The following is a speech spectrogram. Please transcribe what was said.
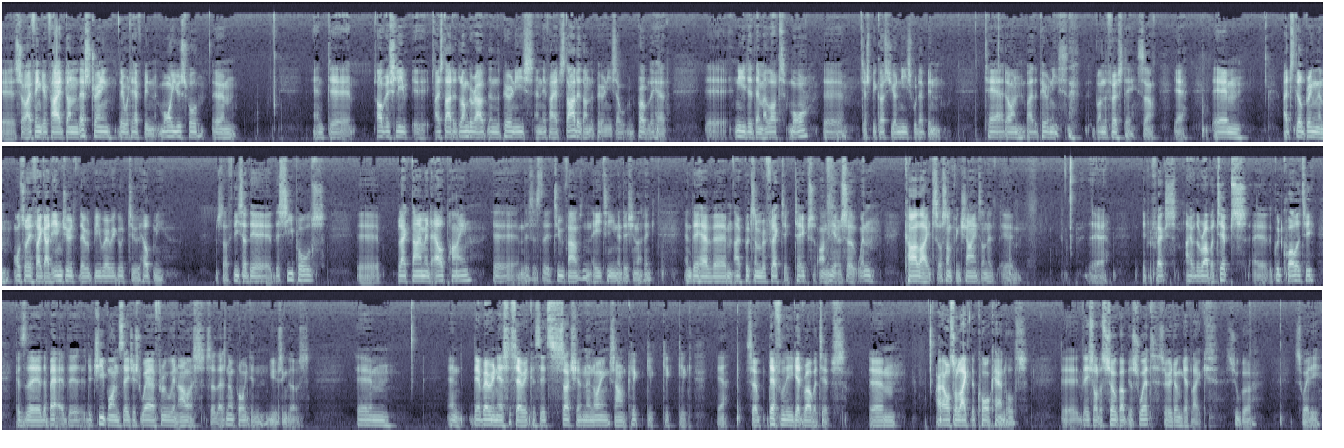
Uh, so I think if I had done less training, they would have been more useful. Um, and uh, obviously uh, I started longer out than the Pyrenees, and if I had started on the Pyrenees, I would probably have uh, needed them a lot more, uh, just because your knees would have been teared on by the Pyrenees on the first day. So yeah, um, I'd still bring them. Also, if I got injured, they would be very good to help me and stuff. These are the the sea poles, uh, Black Diamond Alpine, uh, and this is the 2018 edition, I think. And they have um, I put some reflective tapes on here, so when car lights or something shines on it, um, the, it reflects. I have the rubber tips, uh, the good quality, because the the, the the cheap ones they just wear through in hours, so there's no point in using those. Um, and they're very necessary because it's such an annoying sound. Click, click, click, click. Yeah. So definitely get rubber tips. Um, I also like the cork handles. The, they sort of soak up your sweat, so you don't get like super sweaty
